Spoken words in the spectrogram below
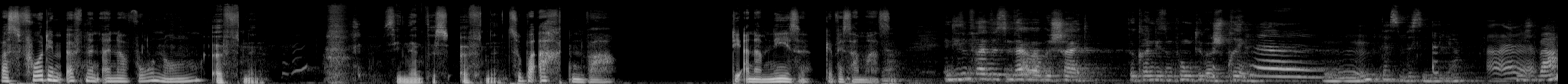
was vor dem Öffnen einer Wohnung Öffnen. Sie nennt es Öffnen. zu beachten war. Die Anamnese gewissermaßen. In diesem Fall wissen wir aber Bescheid. Wir können diesen Punkt überspringen. Das wissen wir. Nicht wahr?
